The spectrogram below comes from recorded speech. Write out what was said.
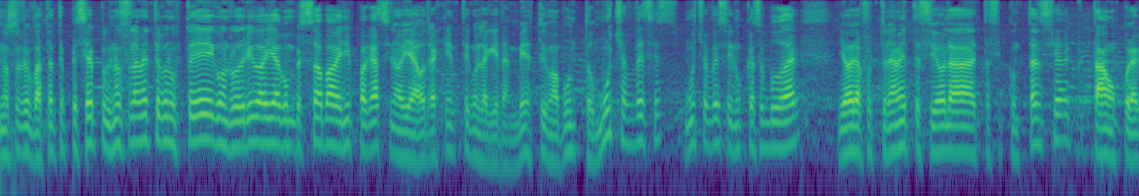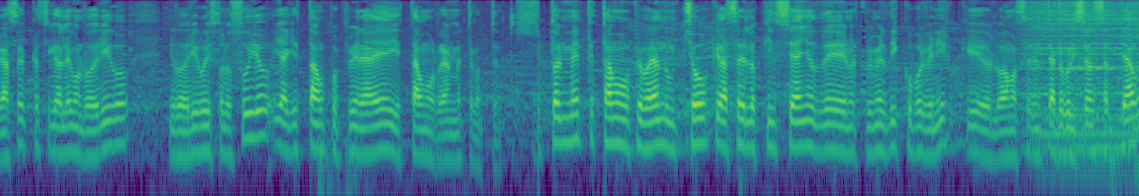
nosotros es bastante especial porque no solamente con usted, con Rodrigo había conversado para venir para acá, sino había otra gente con la que también estuvimos a punto muchas veces, muchas veces y nunca se pudo dar. Y ahora afortunadamente se dio la, esta circunstancia, estábamos por acá cerca, así que hablé con Rodrigo Rodrigo hizo lo suyo y aquí estamos por primera vez y estamos realmente contentos. Actualmente estamos preparando un show que va a ser los 15 años de nuestro primer disco por venir, que lo vamos a hacer en el Teatro Coliseo en Santiago.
